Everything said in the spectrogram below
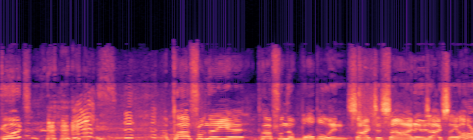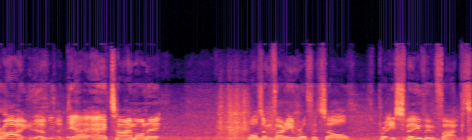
Good. apart from the uh, apart from the wobbling side to side, it was actually all right. Uh, yeah, airtime on it wasn't very rough at all. Pretty smooth, in fact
